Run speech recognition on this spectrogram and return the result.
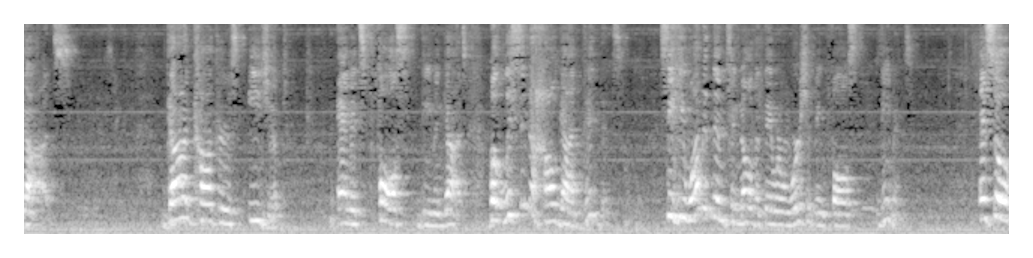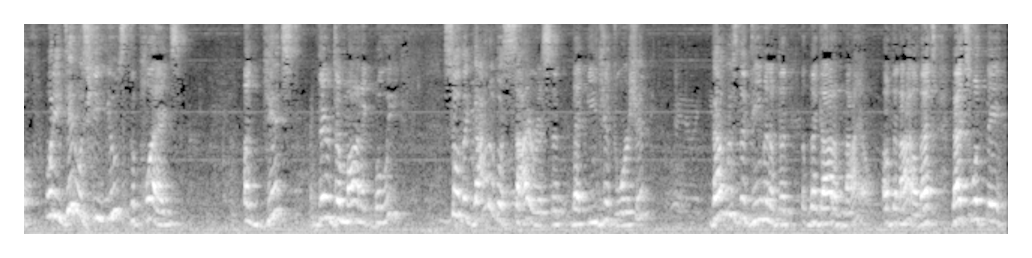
gods. God conquers Egypt and its false demon gods. But listen to how God did this. See, he wanted them to know that they were worshiping false demons. And so what he did was he used the plagues against their demonic belief. So the god of Osiris that, that Egypt worshiped, that was the demon of the, the god of Nile, of the Nile. That's that's what they,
